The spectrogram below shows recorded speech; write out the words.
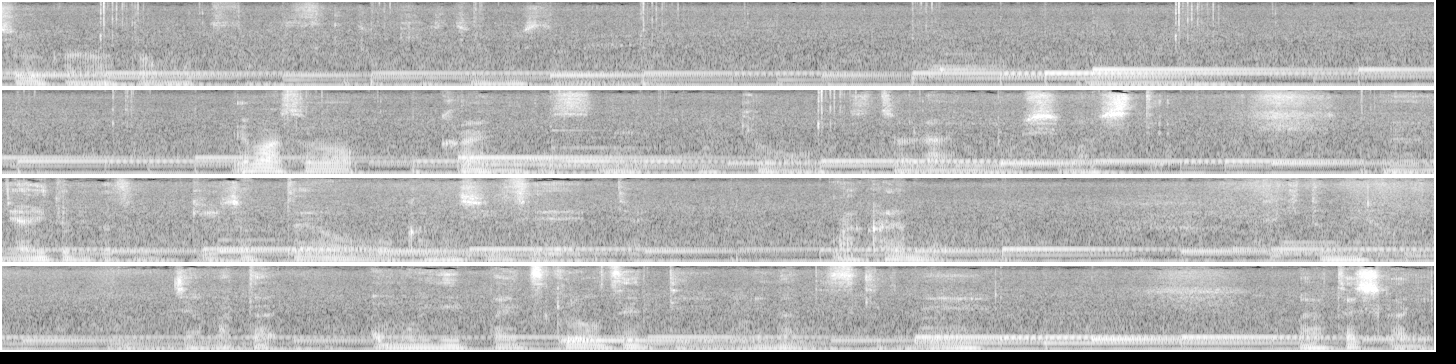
白いかなとは思ってたんですけど消えちゃいましたね。うん。でまあその彼にですね、まあ今日実は LINE をしましてうん、やりとりが全部消えちゃったよ悲しいぜみたいな。まあ彼も適当に、うん、じゃあまた思い出いっぱい作ろうぜっていうノリなんですけどね。まあ確かに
